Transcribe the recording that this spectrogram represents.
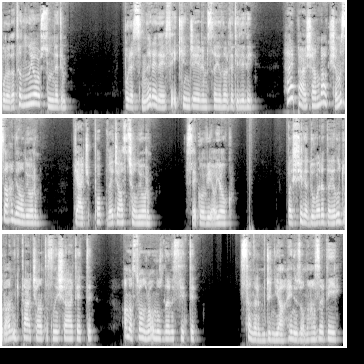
Burada tanınıyorsun dedim. Burası neredeyse ikinci evim sayılır dedi Lili. Her perşembe akşamı sahne alıyorum. Gerçi pop ve caz çalıyorum. Segovia yok. Başıyla duvara dayalı duran gitar çantasını işaret etti. Ama sonra omuzlarını silkti. Sanırım dünya henüz ona hazır değil.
